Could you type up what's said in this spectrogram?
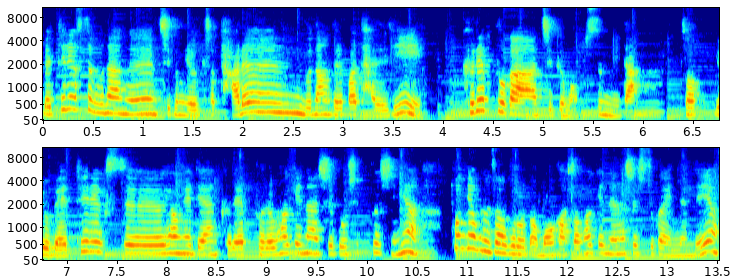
매트릭스 문항은 지금 여기서 다른 문항들과 달리 그래프가 지금 없습니다. 그래서 이 매트릭스형에 대한 그래프를 확인하시고 싶으시면 통계 분석으로 넘어가서 확인을 하실 수가 있는데요.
